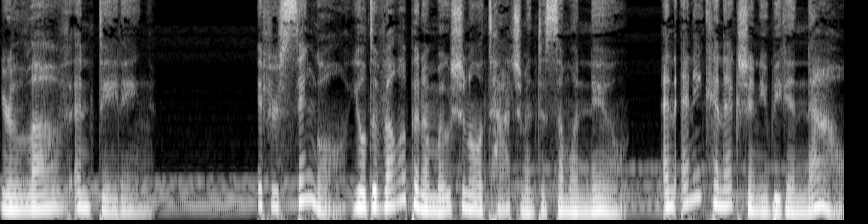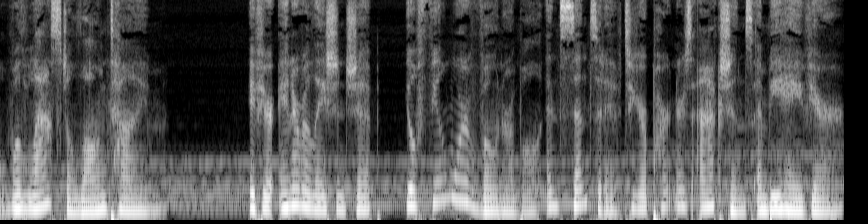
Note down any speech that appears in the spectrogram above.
Your love and dating. If you're single, you'll develop an emotional attachment to someone new and any connection you begin now will last a long time. If you're in a relationship, you'll feel more vulnerable and sensitive to your partner's actions and behavior.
